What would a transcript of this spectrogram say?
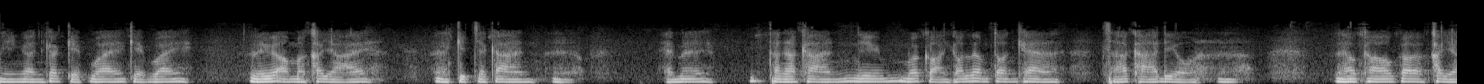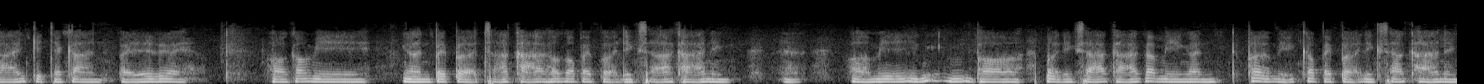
มีเงินก็เก็บไว้ เก็บไว้ หรือเอามาขยายกิจการเห็นไหมธนาคารนี่เมื่อก่อนเขาเริ่มต้นแค่สาขาเดียว แล้วเขาก็ขยายกิจการไปเรื่อยๆ พอเขามี เงินไปเปิดสาขาเขาก็ไปเปิดอีกสาขาหนึ่งพอมีพอเปิดอีกสาขาก็มีเงินเพิ่มอีกก็ไปเปิดอีกสาขาหนึ่ง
